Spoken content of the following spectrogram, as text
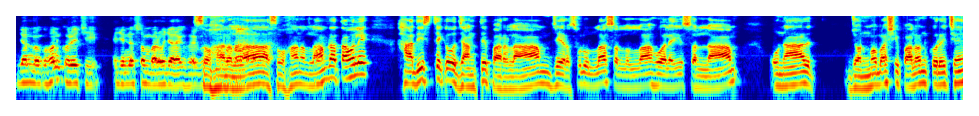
জন্মগ্রহণ করেছি এই জন্য সোমবার রোজা রাখবে সোহান আল্লাহ সোহান আল্লাহ আমরা তাহলে হাদিস থেকেও জানতে পারলাম যে রসুল্লাহ সাল্লাহ আলাইসাল্লাম ওনার জন্মবাসী পালন করেছেন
